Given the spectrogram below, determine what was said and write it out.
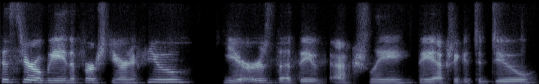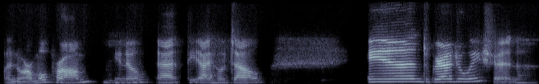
this year will be the first year in a few years that they've actually they actually get to do a normal prom, you Mhm. know, at the I Hotel, and graduation.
